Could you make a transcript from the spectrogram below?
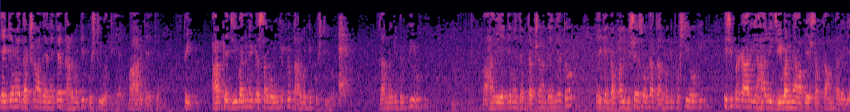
यज्ञ में दक्षिणा देने के धर्म की पुष्टि होती है, बाहर के यज्ञ में। तो आपके जीवन में भी सब होंगे कि धर्म की पुष्टि होगी। धर्म की वृद्धि होगी। बाहरी यज्ञ में जब दक्षिणा देंगे तो यज्ञ का फल विशेष होगा, धर्म की पुष्टि होगी। इसी प्रकार यहाँ भी जीवन में आप ये सब काम करेंगे,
